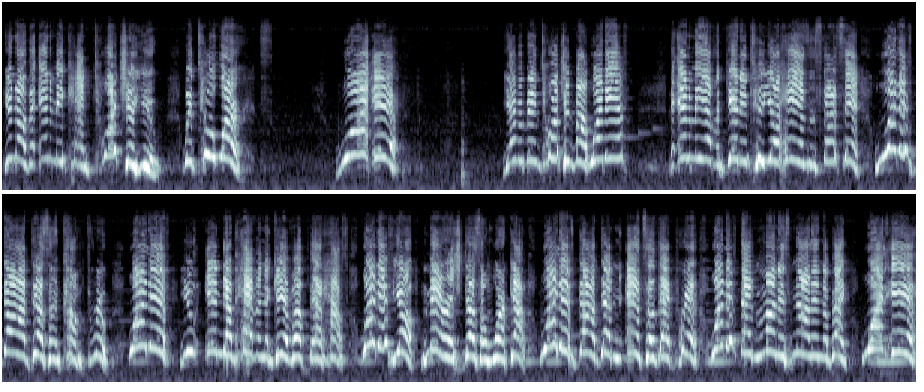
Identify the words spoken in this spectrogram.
You know, the enemy can torture you with two words. What if? You ever been tortured by what if? The enemy ever get into your heads and start saying, What if God doesn't come through? What if you end up having to give up that house? What if your marriage doesn't work out? What if God doesn't answer that prayer? What if that money's not in the bank? What if?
